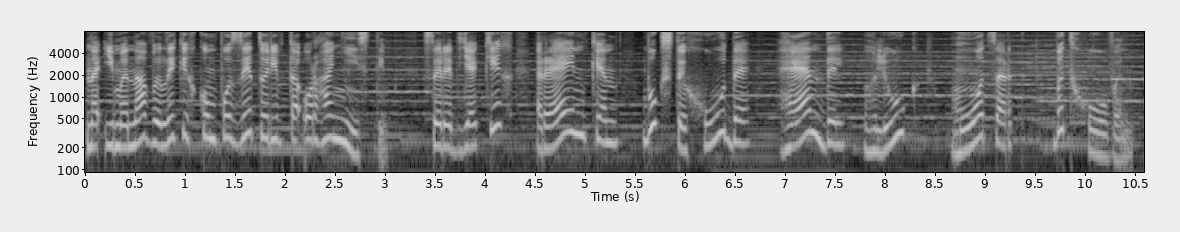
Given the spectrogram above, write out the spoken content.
на імена великих композиторів та органістів, серед яких Рейнкен, Букстехуде, Гендель, Глюк, Моцарт, Бетховен.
